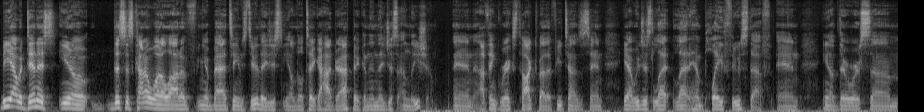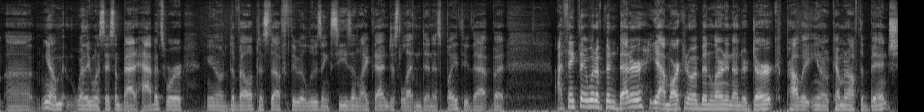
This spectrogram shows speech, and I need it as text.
But yeah, with Dennis, you know, this is kind of what a lot of you know bad teams do. They just you know they'll take a high draft pick and then they just unleash him. And I think Rick's talked about it a few times, saying, "Yeah, we just let let him play through stuff." And you know, there were some, uh, you know, whether you want to say some bad habits were you know developed and stuff through a losing season like that, and just letting Dennis play through that. But I think they would have been better. Yeah, Markkanen would have been learning under Dirk, probably you know coming off the bench,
